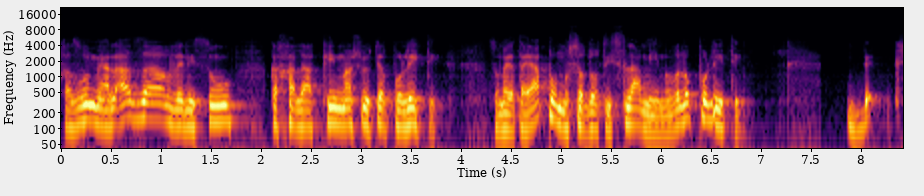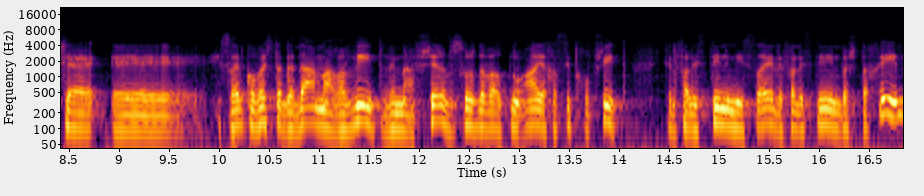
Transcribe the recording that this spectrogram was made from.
חזרו מאל-עזר וניסו ככה להקים משהו יותר פוליטי. זאת אומרת, היה פה מוסדות אסלאמיים, אבל לא פוליטיים. כשישראל כובשת את הגדה המערבית ומאפשרת בסופו של דבר תנועה יחסית חופשית של פלסטינים מישראל לפלסטינים בשטחים,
